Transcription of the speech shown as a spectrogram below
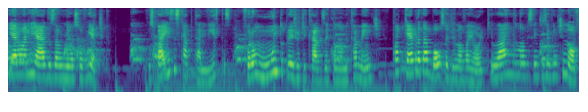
e eram aliados à União Soviética. Os países capitalistas foram muito prejudicados economicamente com a quebra da Bolsa de Nova York lá em 1929,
